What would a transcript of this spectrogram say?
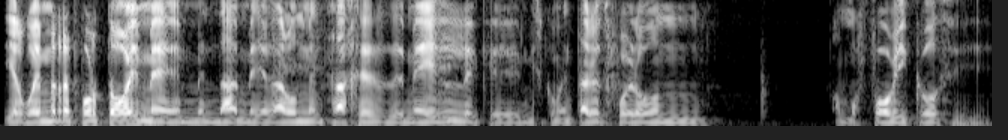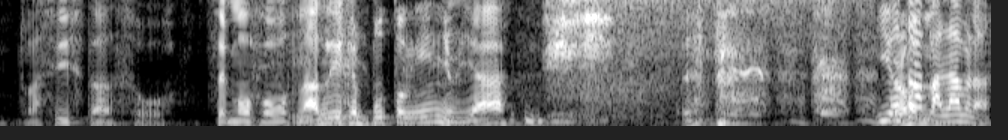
Y el güey me reportó y me, me da- me llegaron mensajes de mail de que mis comentarios fueron homofóbicos y racistas o xenófobos. Nada, le dije puto niño, ya. Este, Y Pero otra no- palabra.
